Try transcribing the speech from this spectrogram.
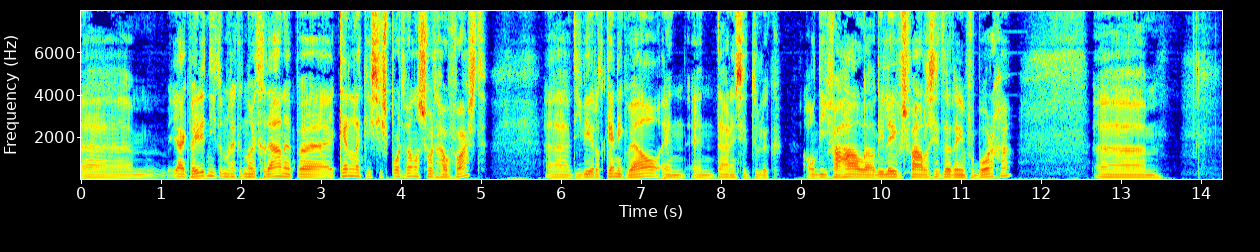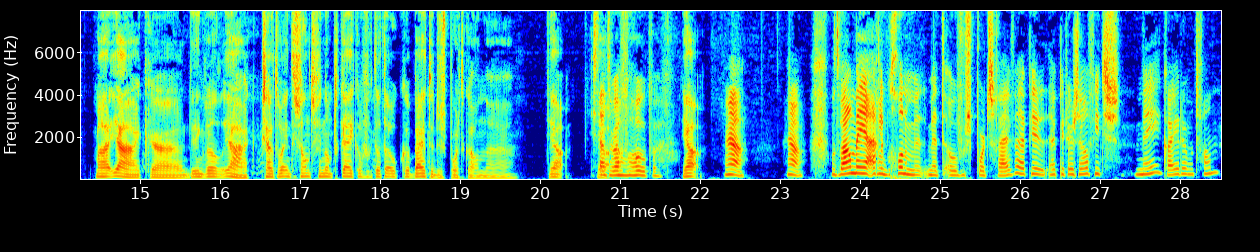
Uh, ja, ik weet het niet omdat ik het nooit gedaan heb. Uh, kennelijk is die sport wel een soort houvast. Uh, die wereld ken ik wel. En, en daarin zit natuurlijk al die verhalen, al die levensverhalen zitten erin verborgen. Ehm, maar ja, ik uh, denk wel, ja, ik zou het wel interessant vinden om te kijken of ik dat ook buiten de sport kan. ja. Je staat er wel voor open. Ja. Ja. Ja, want waarom ben je eigenlijk begonnen met, met over sport schrijven? Heb je, heb je er zelf iets mee? Kan je er wat van?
